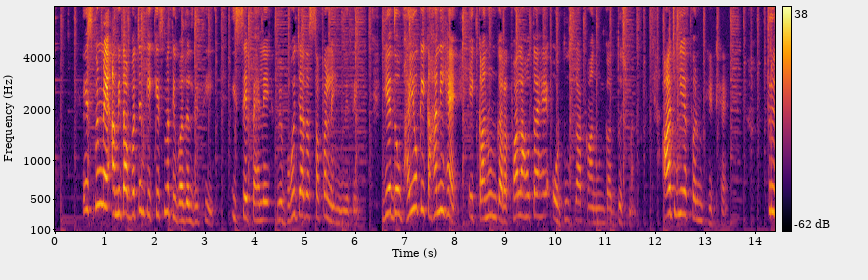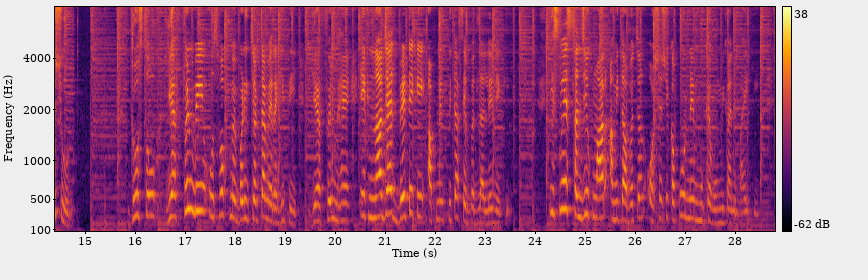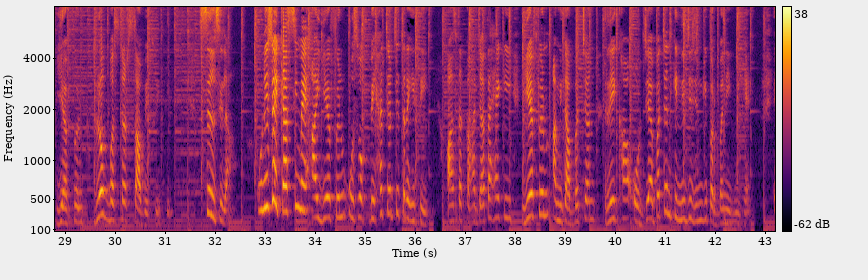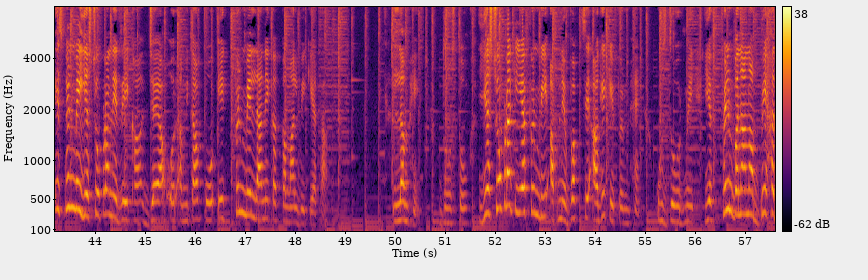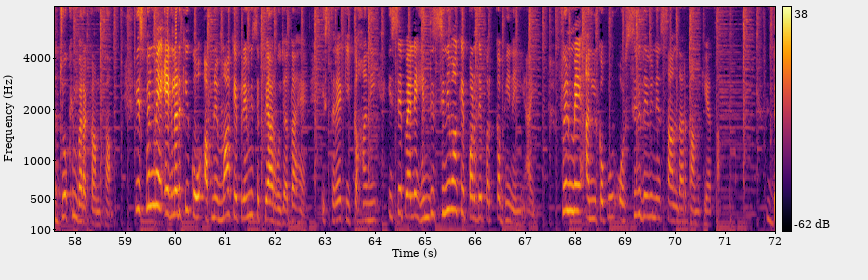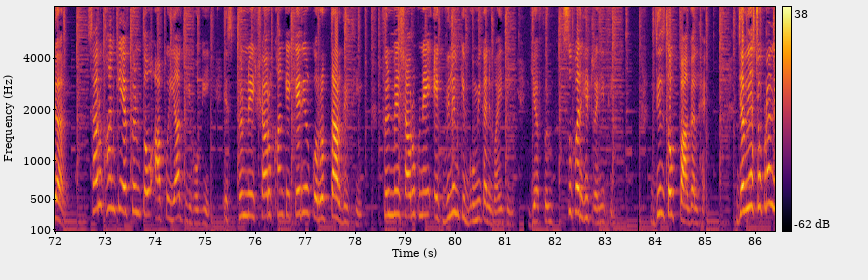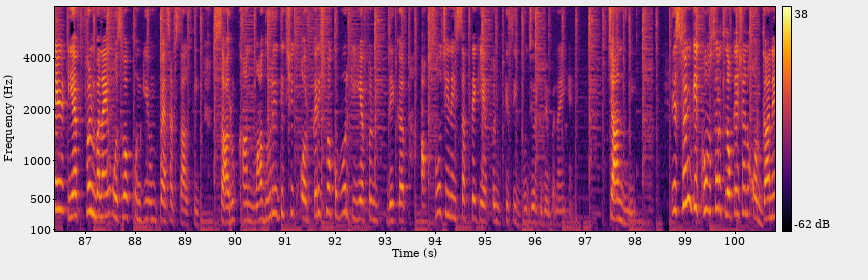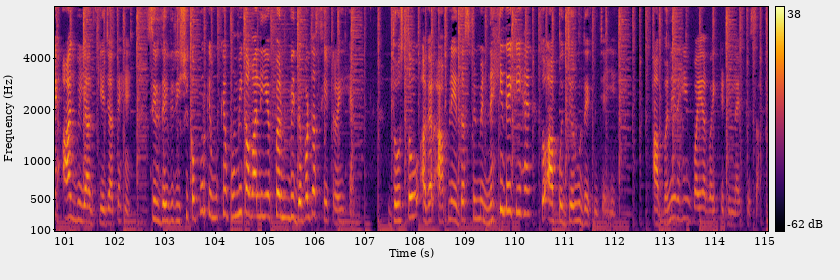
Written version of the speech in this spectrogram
इस फ़िल्म में अमिताभ बच्चन की किस्मत ही बदल दी थी। इससे पहले वे बहुत ज़्यादा सफल नहीं हुए थे। ये दो भाइयों की कहानी है। एक कानून का रखवाला होता है और दूसरा कानून का दुश्मन। आज भी यह फ़िल्म हिट है। त्रिशूल। दोस्तों, यह फ़िल्म भी उस वक्त में बड़ी चर्चा में रही थी। यह फ़िल्म है एक नाजायज बेटे के अपने पिता से बदला लेने की। इसमें संजीव कुमार, अमिताभ बच्चन और शशि कपूर ने मुख्य भूमिका निभाई थी। यह फ़िल्म ब्लॉकबस्टर साबित हुई थी। सिलसिला। 1981 में आई यह फ़िल्म उस वक्त बेहद चर्चित रही थी। आज तक कहा जाता है कि यह फ़िल्म अमिताभ बच्चन, रेखा और जया बच्चन की निजी ज़िंदगी पर बनी हुई है। इस फ़िल्म में यश चोपड़ा ने रेखा, जया और अमिताभ को एक फ़िल्म में लाने का कमाल भी किया था। लम्हे। दोस्तों, यश चोपड़ा की यह फ़िल्म भी अपने वक्त से आगे की फ़िल्म है। उस दौर में यह फ़िल्म बनाना बेहद जोखिम भरा काम था। इस फ़िल्म में एक लड़की को अपने माँ के प्रेमी से प्यार हो जाता है। इस तरह की कहानी इससे पहले हिंदी सिनेमा के पर्दे पर कभी नहीं आई। फ़िल्म में अनिल कपूर और श्रीदेवी ने शानदार काम किया था। डर। शाहरुख खान की यह फ़िल्म तो आपको याद ही होगी। इस फ़िल्म ने शाहरुख खान के करियर को रफ्तार दी थी। फ़िल्म में शाहरुख ने एक विलेन की भूमिका निभाई थी। यह फ़िल्म सुपर हिट रही थी। दिल तो पागल है। जब यश चोपड़ा ने यह फ़िल्म बनाई, उस वक्त उनकी उम्र पैंसठ साल थी। शाहरुख खान, माधुरी दीक्षित और करिश्मा कपूर की यह फ़िल्म देखकर आप सोच ही नहीं सकते कि यह फ़िल्म किसी बुज़ुर्ग ने बनाई है। चांदनी। इस फ़िल्म की खूबसूरत लोकेशन और गाने आज भी याद किए जाते हैं। श्रीदेवी ऋषि कपूर की मुख्य भूमिका वाली ये फ़िल्म भी ज़बरदस्त हिट रही है। दोस्तों, अगर आपने ये दस फ़िल्में नहीं देखी है तो आपको ज़रूर देखनी चाहिए। आप बने रहें Y R Y eighteen live के साथ।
